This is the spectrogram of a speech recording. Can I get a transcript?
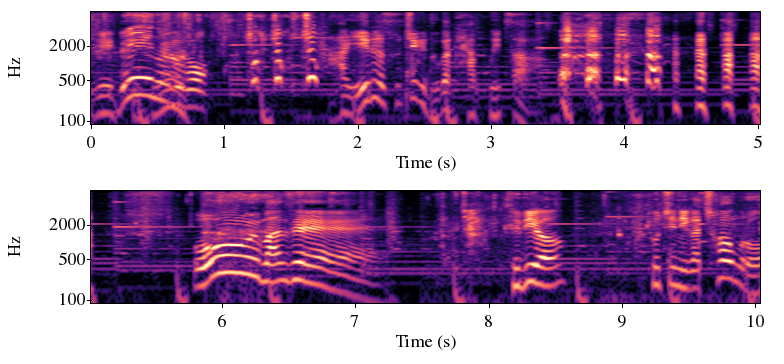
여기 메인 눈으로. 아, 얘는 솔직히 누가 다 보있다. 오, 만세. 자, 드디어 도진이가 처음으로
